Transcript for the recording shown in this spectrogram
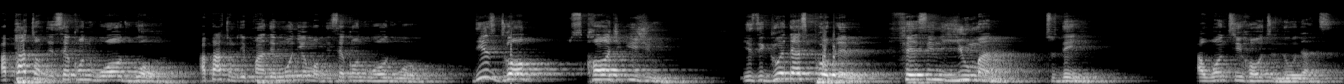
apart from the Second World War, apart from the pandemonium of the Second World War, this drug scourge issue is the greatest problem facing human today. I want you all to know that.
